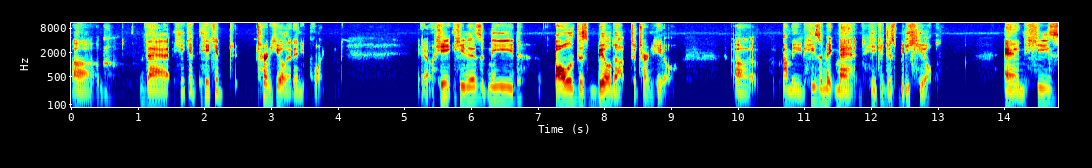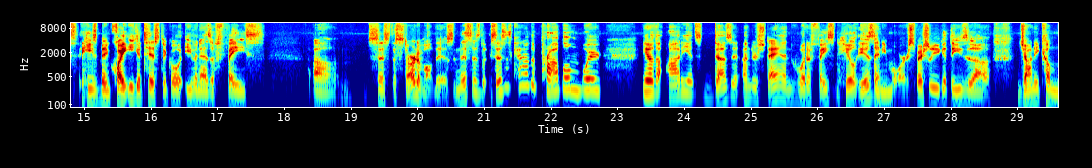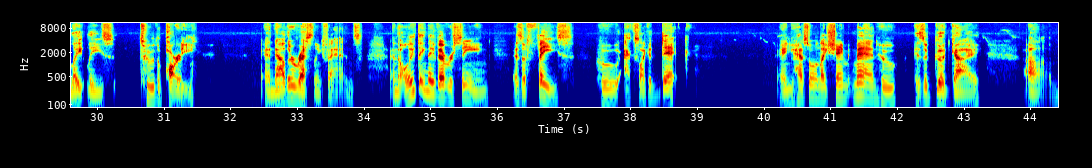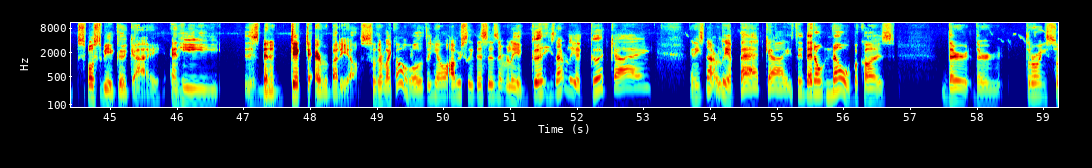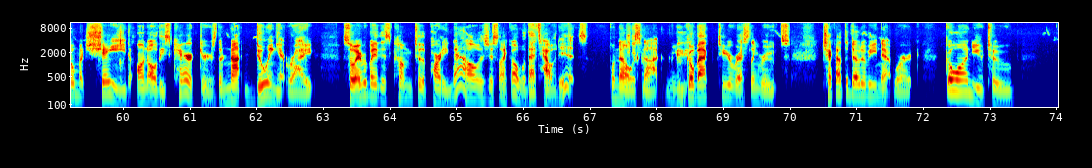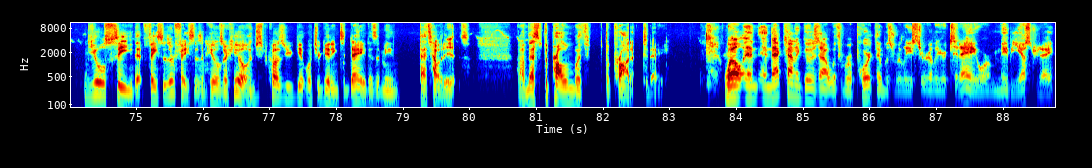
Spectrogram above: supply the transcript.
um that he could he could turn heel at any point you know he he doesn't need all of this build up to turn heel uh i mean he's a mcmahon he could just be heel and he's he's been quite egotistical even as a face um since the start of all this. And this is this is kind of the problem where you know the audience doesn't understand what a face and heel is anymore especially you get these uh johnny come latelys to the party and now they're wrestling fans. And the only thing they've ever seen is a face who acts like a dick. And you have someone like shane mcmahon who is a good guy uh, supposed to be a good guy and he has been a dick to everybody else so they're like oh well you know obviously this isn't really a good he's not really a good guy and he's not really a bad guy. They don't know because they're they're throwing so much shade on all these characters. They're not doing it right. So everybody that's come to the party now is just like, oh well, that's how it is. Well, no, it's not. You go back to your wrestling roots, check out the WWE Network, go on YouTube. You'll see that faces are faces and heels are heel. And just because you get what you're getting today doesn't mean that's how it is. Um, that's the problem with the product today. Well, and and that kind of goes out with a report that was released earlier today, or maybe yesterday.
